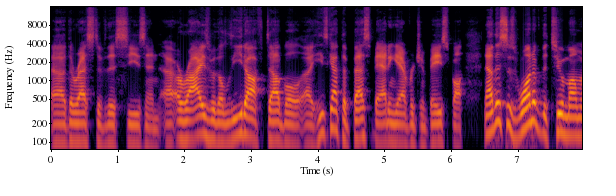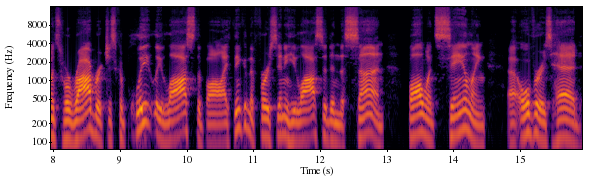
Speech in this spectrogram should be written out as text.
uh, the rest of this season. Uh, Arraez with a leadoff double. Uh, he's got the best batting average in baseball. Now, this is one of the two moments where Robert just completely lost the ball. I think in the first inning, he lost it in the sun. Ball went sailing uh, over his head.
